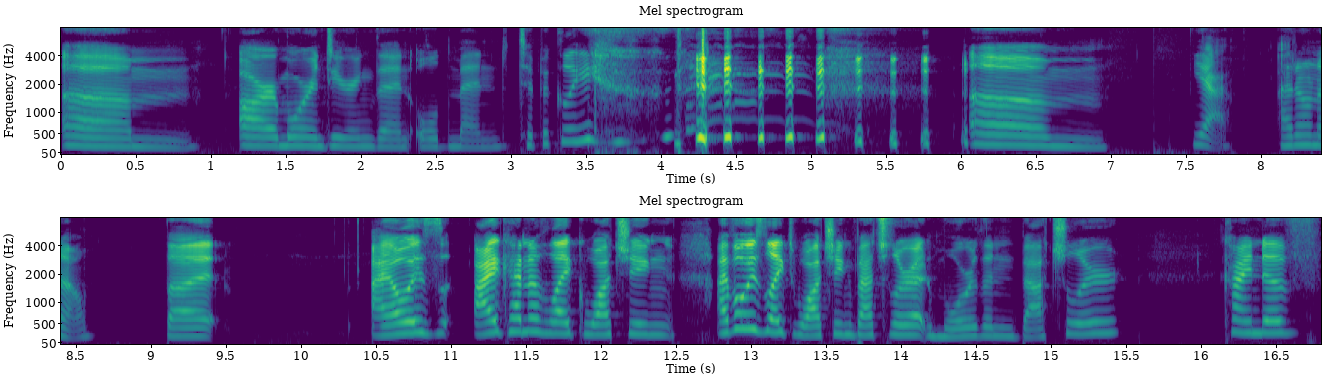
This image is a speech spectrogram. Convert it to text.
um are more endearing than old men typically. um, yeah, I don't know, but I always I kind of like watching. I've always liked watching Bachelorette more than Bachelor, kind of,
